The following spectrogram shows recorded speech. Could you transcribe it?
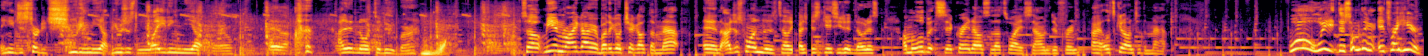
and he just started shooting me up. He was just lighting me up, bro. And uh, I didn't know what to do, bro. So me and RyGuy are about to go check out the map, and I just wanted to tell you guys, just in case you didn't notice, I'm a little bit sick right now, so that's why I sound different. All right, let's get on to the map. Whoa, wait, there's something. It's right here.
